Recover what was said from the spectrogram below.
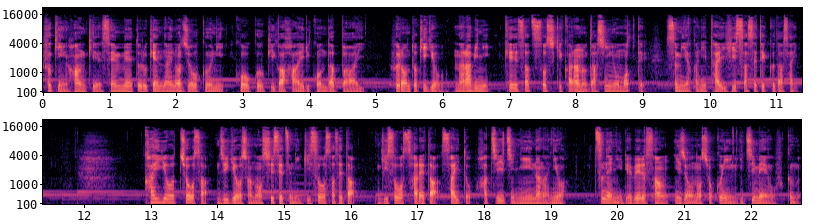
付近半径 1000m 圏内の上空に航空機が入り込んだ場合フロント企業並びに警察組織からの打診をもって速やかに退避させてください。海洋調査事業者の施設に偽装させた偽装されたサイト8127には常にレベル3以上の職員1名を含む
